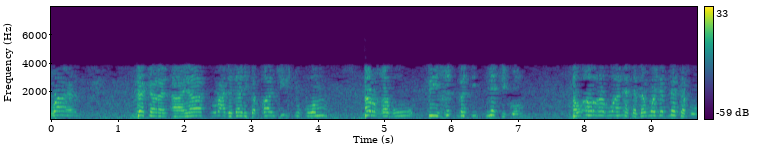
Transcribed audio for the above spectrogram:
وذكر الآيات وبعد ذلك قال جئتكم أرغب في خطبة ابنتكم أو أرغب أن أتزوج ابنتكم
